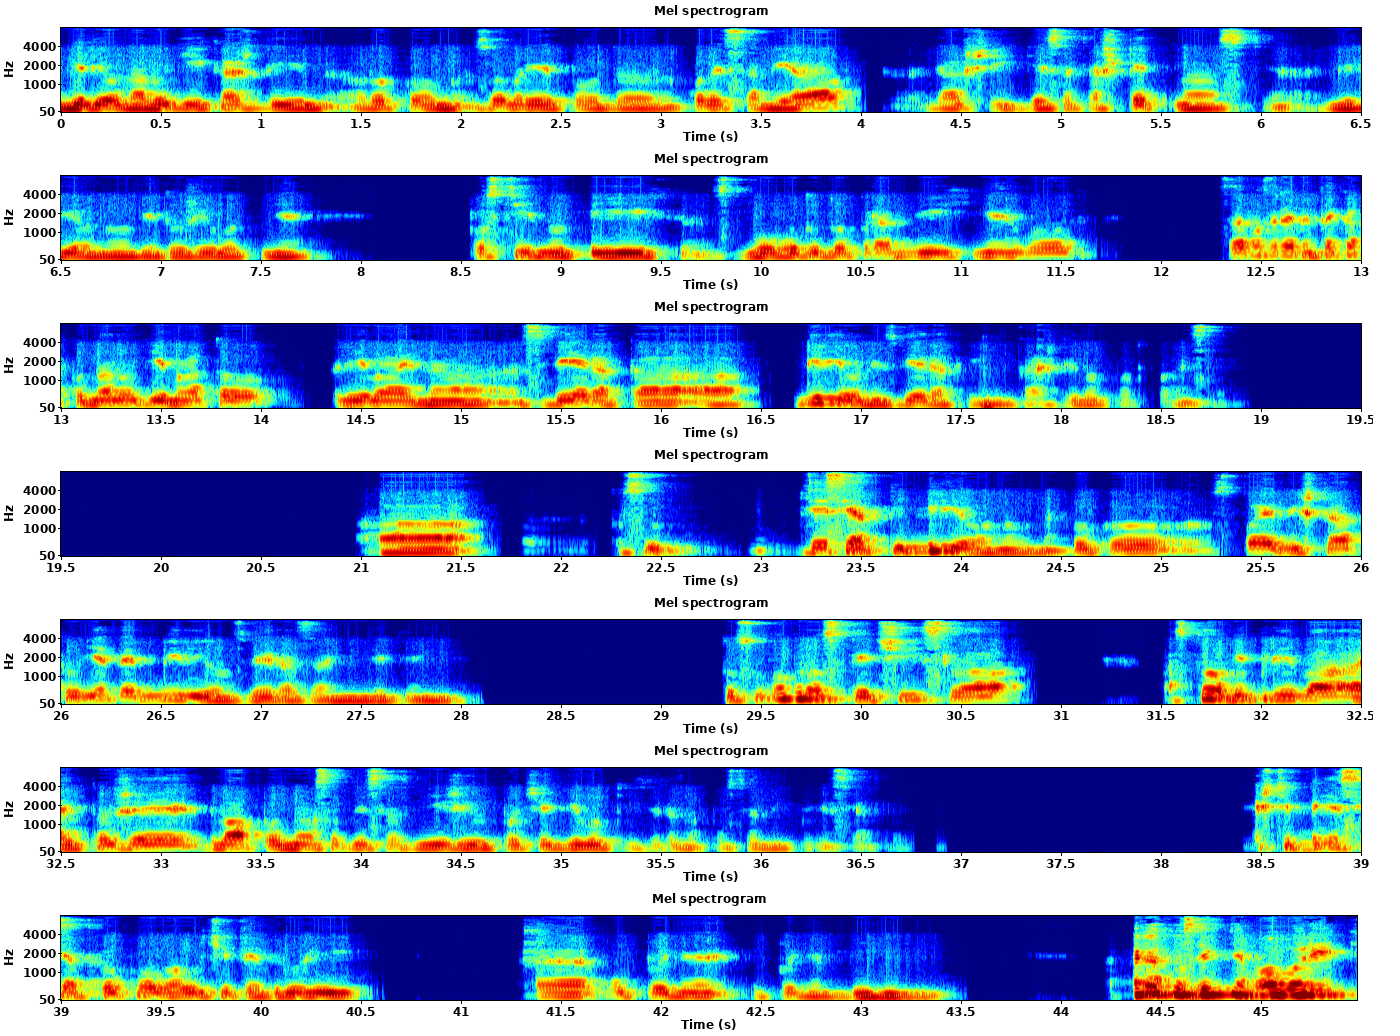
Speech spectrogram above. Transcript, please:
milióna ľudí každým rokom zomrie pod kolesami aut, ďalších 10 až 15 miliónov je doživotne postihnutých z dôvodu dopravných nehôd. Samozrejme, tak ako na ľudí má to vplyv aj na zvieratá a milióny zvierat každý rok pod kolesom. A to sú desiatky miliónov, nakoľko Spojených štátov 1 milión zvierat za ním denne. To sú obrovské čísla a z toho vyplýva aj to, že 2,5 násobne sa znížil počet divokých zvierat za posledných 50 rokov. Ešte 50 rokov a určité druhy e, úplne, úplne vyhnú. Tak ako zvyknem hovoriť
